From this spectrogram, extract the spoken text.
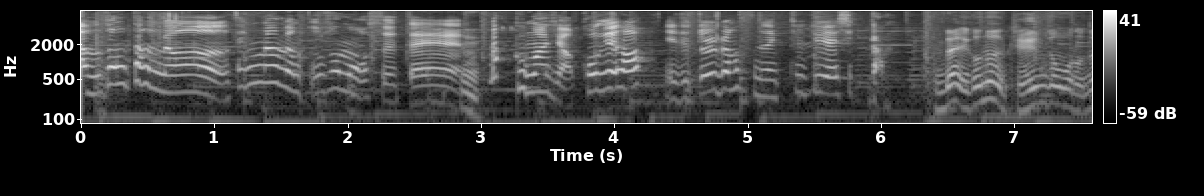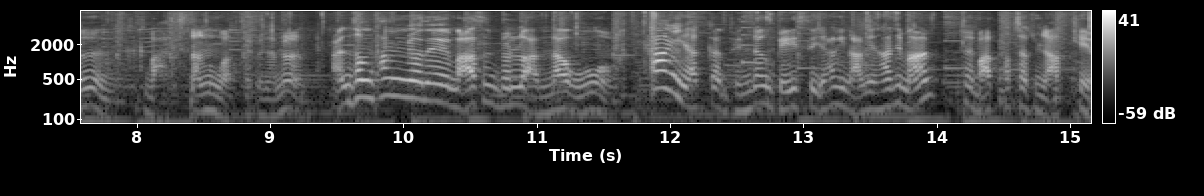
안성탕면 생라면 부숴 먹었을 때 응. 딱그 맛이야. 거기서 이제 쫄병 스낵 특유의 식감. 근데 이거는 개인적으로는 그렇게 맛있지 않은 것 같아요. 왜냐면 안성탕면의 맛은 별로 안 나고 향이 약간 된장 베이스의 향이 나긴 하지만 맛 자체가 좀 약해요.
